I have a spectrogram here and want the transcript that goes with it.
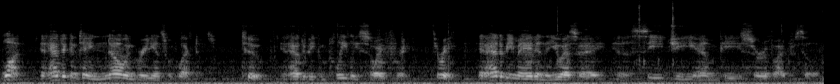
One, it had to contain no ingredients with lectins. Two, it had to be completely soy free. Three, it had to be made in the USA in a CGMP certified facility.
